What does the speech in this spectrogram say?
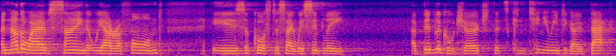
Another way of saying that we are reformed is, of course, to say we're simply a biblical church that's continuing to go back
